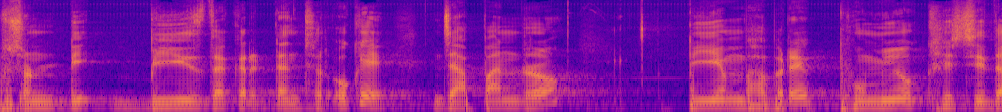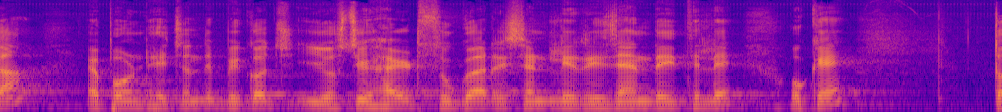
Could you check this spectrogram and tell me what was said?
option D B is the correct answer okay ଜାପାନର ପିଏମ୍ ଭାବରେ ଫୁମିଓ ଖିସିଦା ଆପଏଣ୍ଟ ହୋଇଛନ୍ତି ବିକଜ୍ ୟୋସି ହାଇଟ୍ ସୁଗାର ରିସେଣ୍ଟଲି ରିଜାଇନ୍ ଦେଇଥିଲେ ଓକେ ତ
